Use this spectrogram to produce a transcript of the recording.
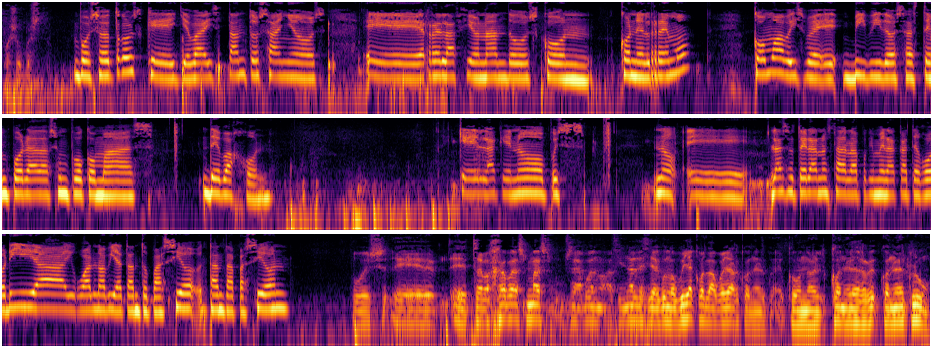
por supuesto. vosotros que lleváis tantos años eh, relacionándoos con, con el remo, ¿cómo habéis vivido esas temporadas un poco más de bajón? Que la que no, pues, no, eh, la sotera no estaba en la primera categoría, igual no había tanto pasión, tanta pasión. Pues eh, eh, trabajabas más, o sea, bueno, al final decías, bueno, voy a colaborar con el, con el, con el, con el club.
